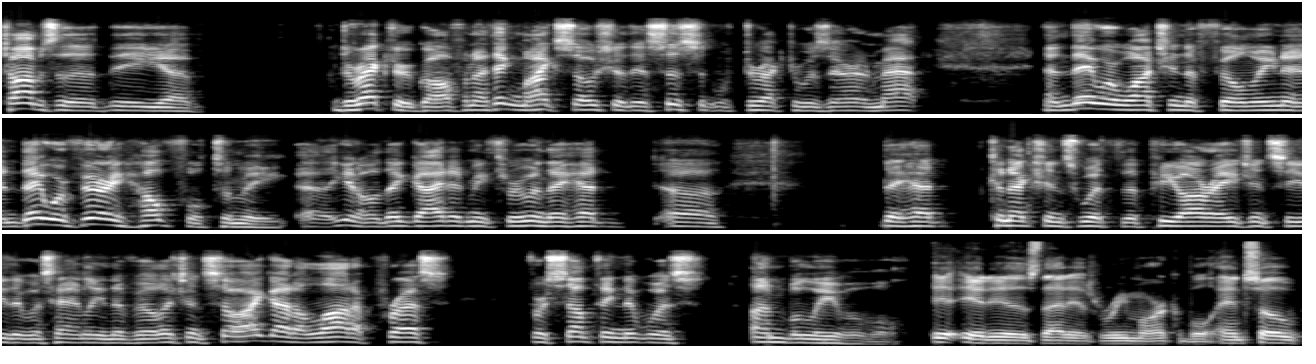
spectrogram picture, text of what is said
Tom's the the uh, director of golf, and I think Mike Scioscia, the assistant director, was there, and Matt, and they were watching the filming, and they were very helpful to me. Uh, you know, they guided me through, and they had uh, they had connections with the PR agency that was handling the village, and so I got a lot of press for something that was unbelievable. it, it is that is remarkable, and so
